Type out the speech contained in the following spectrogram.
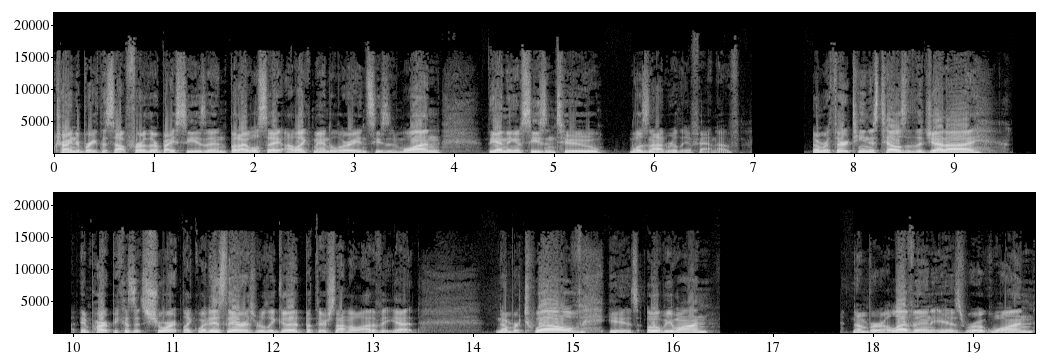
trying to break this out further by season, but I will say I like Mandalorian season one. The ending of season two was not really a fan of. Number 13 is Tales of the Jedi, in part because it's short. Like what is there is really good, but there's not a lot of it yet. Number 12 is Obi Wan. Number 11 is Rogue One.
